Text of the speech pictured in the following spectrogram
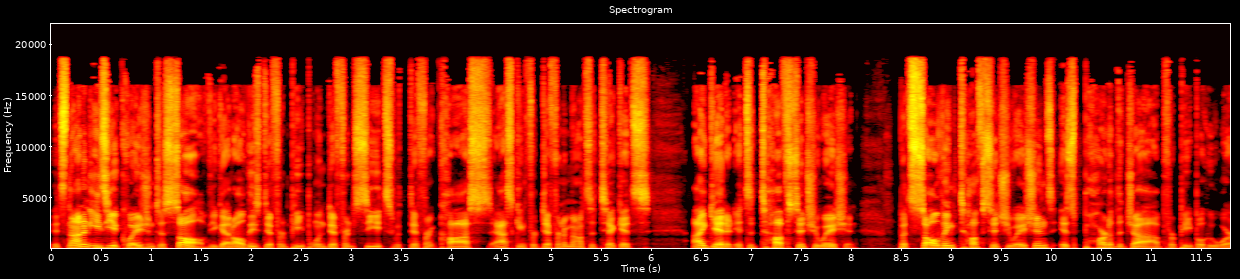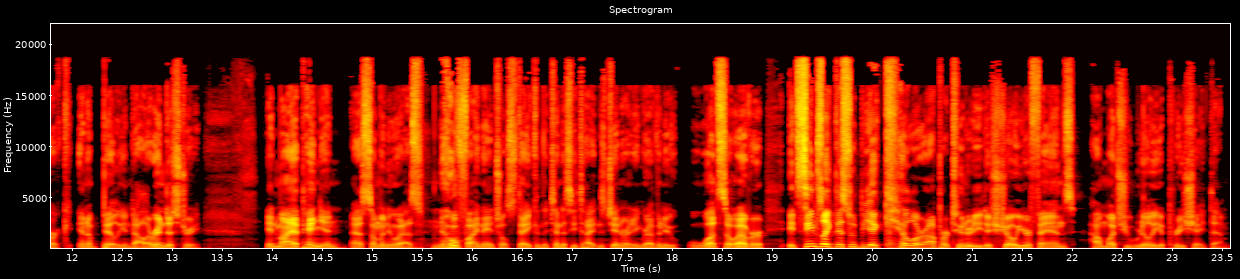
It's not an easy equation to solve. You got all these different people in different seats with different costs asking for different amounts of tickets. I get it. It's a tough situation. But solving tough situations is part of the job for people who work in a billion dollar industry. In my opinion, as someone who has no financial stake in the Tennessee Titans generating revenue whatsoever, it seems like this would be a killer opportunity to show your fans how much you really appreciate them.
